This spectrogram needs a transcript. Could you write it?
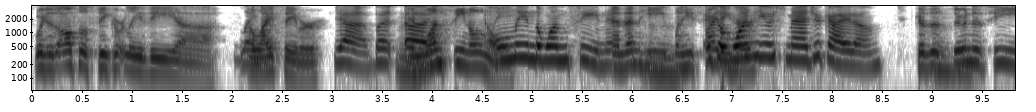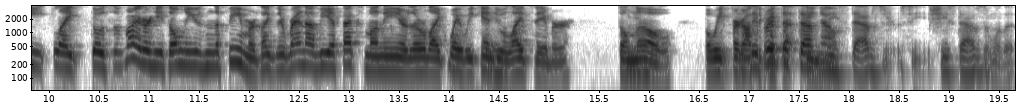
Which is also secretly the uh, a lightsaber Yeah, but In uh, in one scene only. only in the one scene. and then he, Mhm. when he's it's a one-use magic item. because as Mhm. soon as he like goes to fight her, he's only using the femur. It's like they ran out of VFX money, or they were like, "Wait, we can't do a lightsaber." Don't Yeah. know, but we forgot they to break cut the that staff and he stabs her. She, she stabs him with it,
